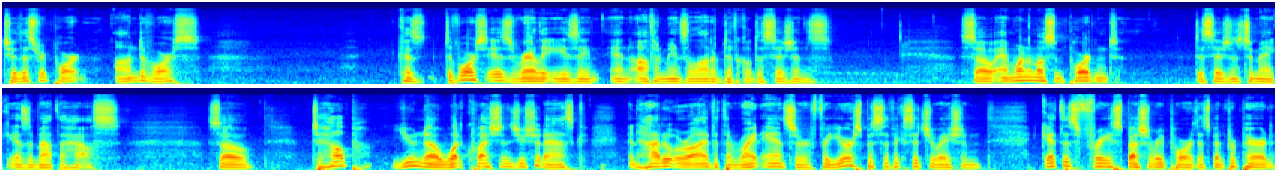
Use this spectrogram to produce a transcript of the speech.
to this report on divorce because divorce is rarely easy and often means a lot of difficult decisions. So, and one of the most important decisions to make is about the house. So, to help you know what questions you should ask and how to arrive at the right answer for your specific situation, get this free special report that's been prepared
